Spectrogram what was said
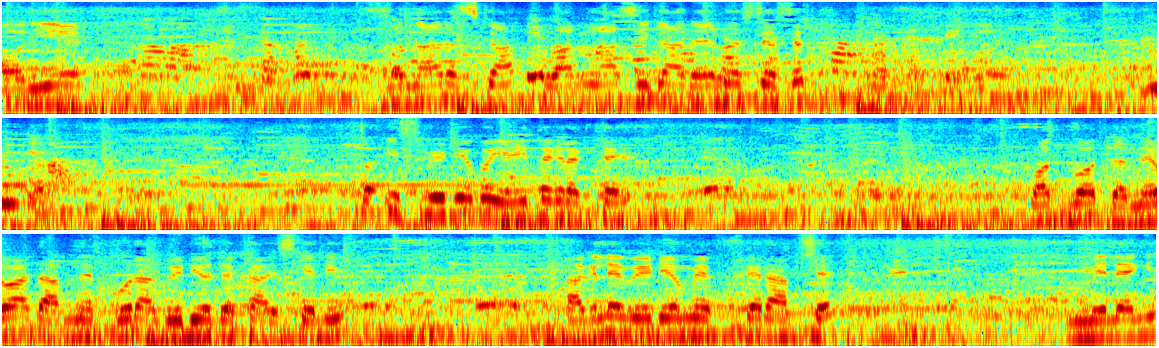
और ये बनारस का, वाराणसी का रेलवे स्टेशन। तो इस वीडियो को यहीं तक रखते हैं। बहुत बहुत धन्यवाद। आपने पूरा वीडियो देखा इसके लिए। अगले वीडियो में फिर आपसे मिलेंगे।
